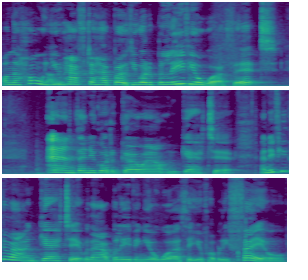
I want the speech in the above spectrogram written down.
on the whole, you have to have both. You've got to believe you're worth it. and then you've got to go out and get it. And if you go out and get it without believing you're worth it, you'll probably fail.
